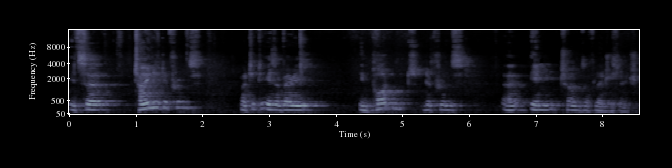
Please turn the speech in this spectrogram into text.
It's a tiny difference, but it is a very important difference uh, in terms of legislation.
